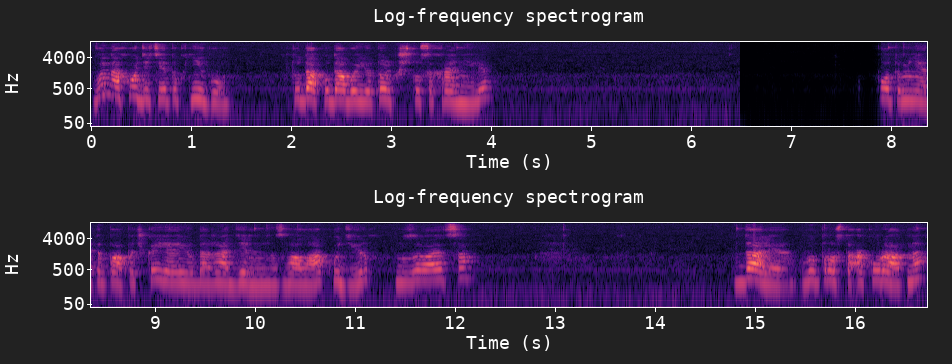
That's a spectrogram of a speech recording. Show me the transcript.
Вы находите эту книгу туда, куда вы ее только что сохранили. Вот у меня эта папочка, я ее даже отдельно назвала, Кудир называется. Далее вы просто аккуратно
